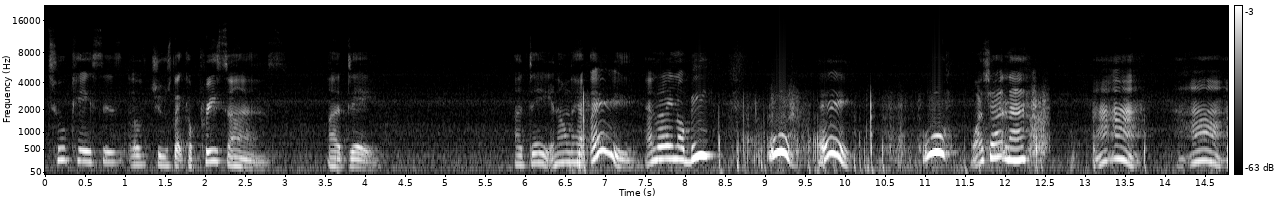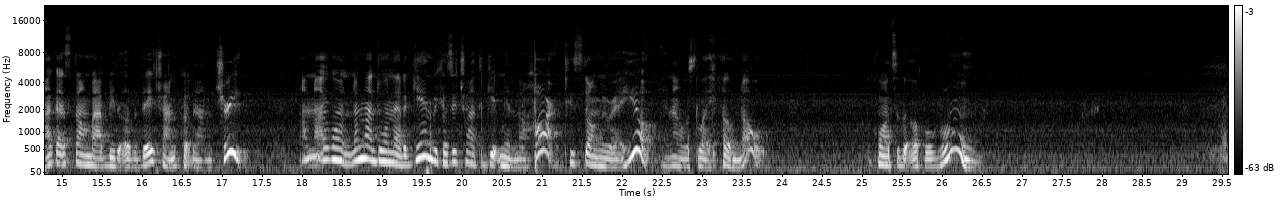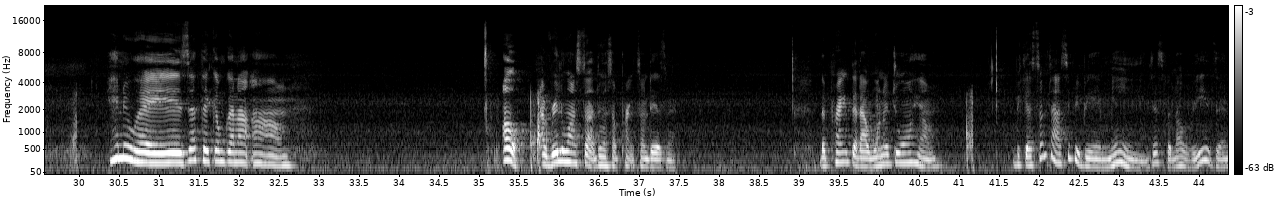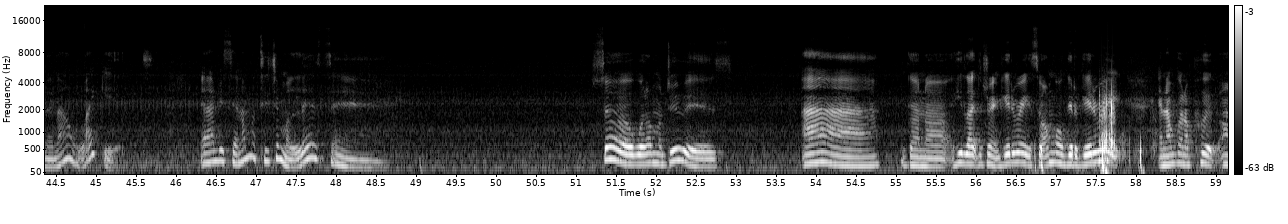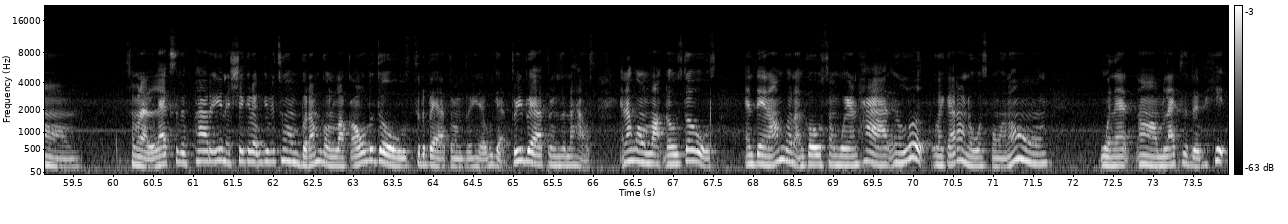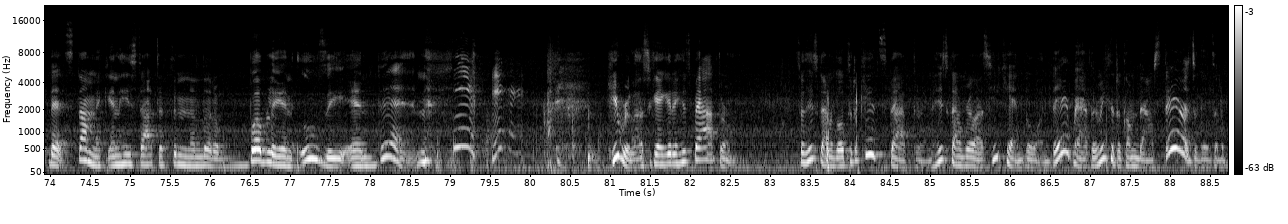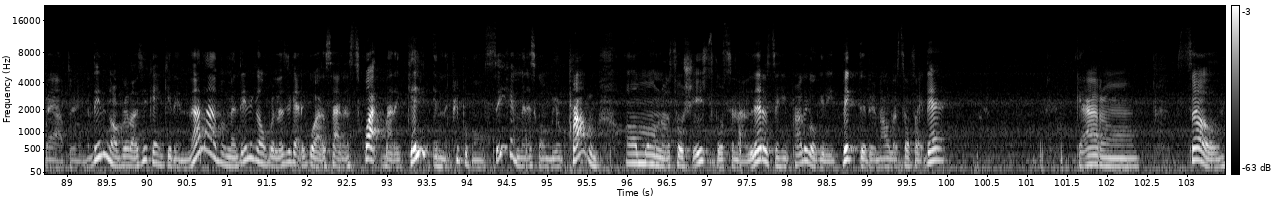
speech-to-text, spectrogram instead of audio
two cases of juice, like Capri Suns, a day. A day. And I only have, hey, I know there ain't no B. Ooh, hey. Ooh, watch out now. Uh-uh. Uh-uh. I got stung by a bee the other day trying to cut down a tree. I'm not going I'm not doing that again because he tried to get me in the heart. He stung me right here. And I was like, oh no. Going to the upper room. Anyways, I think I'm gonna um Oh, I really want to start doing some pranks on Desmond. The prank that I want to do on him, because sometimes he be being mean just for no reason, and I don't like it. And I be saying, I'm to teach him a lesson. So, what I'm to do is, I gonna, he like to drink Gatorade, so I'm to get a Gatorade, and I'm to put, um, some of that laxative powder in and shake it up, give it to him. But I'm going to lock all the doors to the bathrooms in here. We got three bathrooms in the house. And I'm to lock those doors. And then I'm going to go somewhere and hide and look like I don't know what's going on when that um, laxative hit that stomach and he started feeling a little bubbly and oozy. And then he realized he can't get in his bathroom. So he's going to go to the kids' bathroom. He's going to realize he can't go in their bathroom. He could have come downstairs to go to the bathroom. And then he's going to realize he can't get in none of them. And then he's going to realize he got to go outside and squat by the gate. And the people going to see him. And it's going to be a problem. Homeowner association going to send out letters. And he probably going to get evicted and all that stuff like that. Got him. So,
